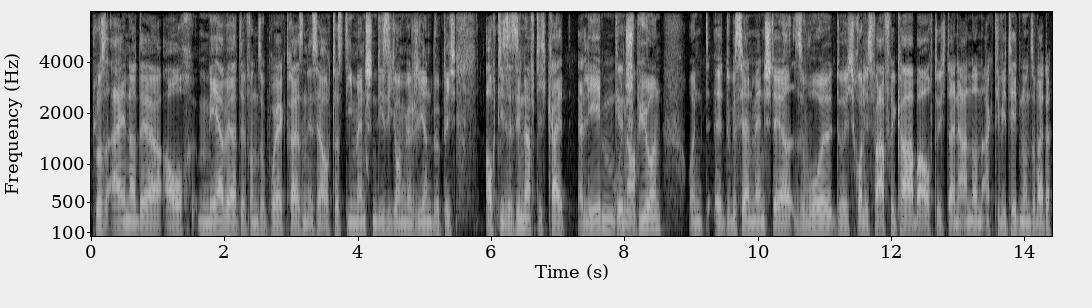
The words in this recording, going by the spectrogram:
Plus einer der auch Mehrwerte von so Projektreisen ist ja auch, dass die Menschen, die sich engagieren, wirklich auch diese Sinnhaftigkeit erleben genau. und spüren. Und äh, du bist ja ein Mensch, der sowohl durch Rollis für Afrika, aber auch durch deine anderen Aktivitäten und so weiter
